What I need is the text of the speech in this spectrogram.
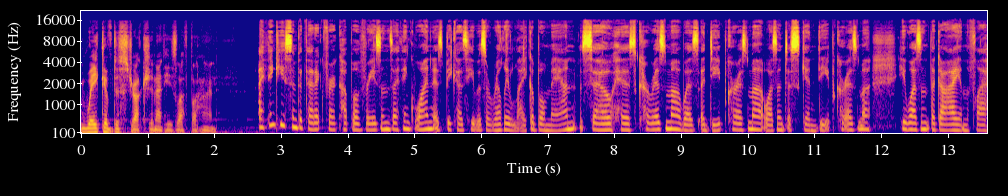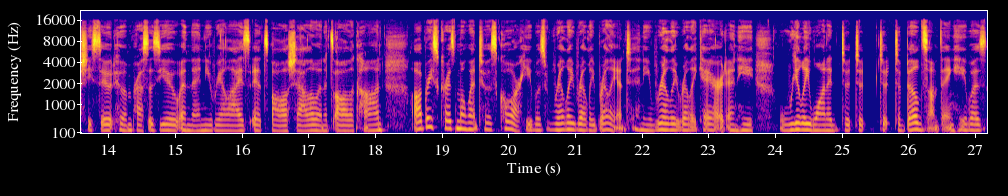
wake of destruction that he's left behind? I think he's sympathetic for a couple of reasons. I think one is because he was a really likable man. So his charisma was a deep charisma. It wasn't a skin deep charisma. He wasn't the guy in the flashy suit who impresses you and then you realize it's all shallow and it's all a con. Aubrey's charisma went to his core. He was really, really brilliant and he really, really cared and he really wanted to, to to, to build something. He was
